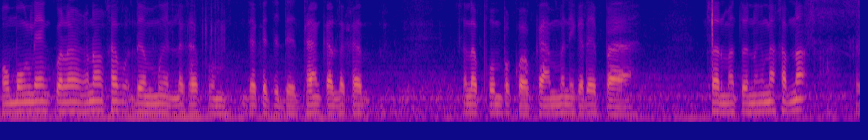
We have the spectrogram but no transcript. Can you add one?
หกโมงแรงกว่าแล้วนะครับ เริ่มมืดแล้วครับ ผมเดี๋ยวก็จะเดินทางกลับแล้วครับสำหรับผมประกอบการเมื่อนี้ก็ได้ปลาช่อนมาตัวหนึงนะครับ เนาะก็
